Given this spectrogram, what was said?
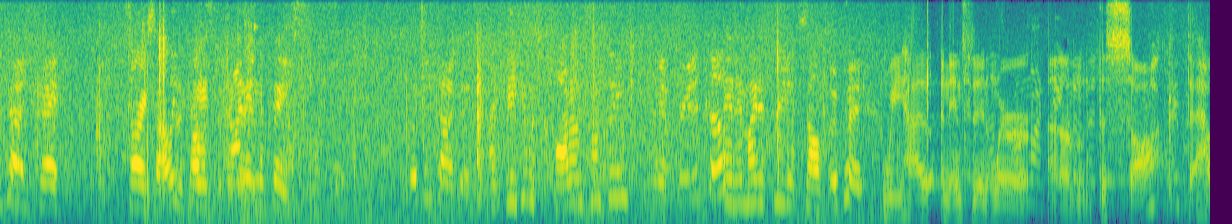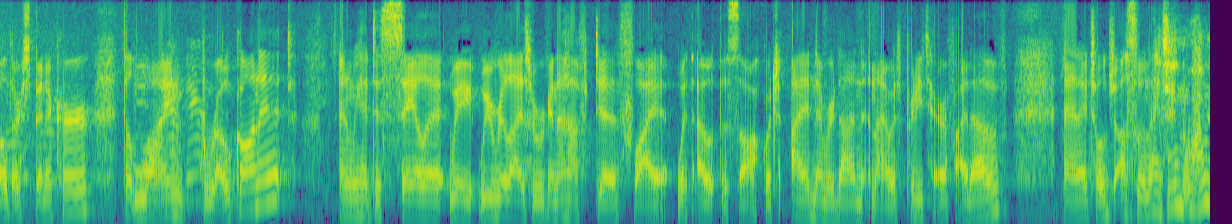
Okay, okay. Sorry, Sally. That was vagina in the face. What's he talking? I think it was caught on something, And it freed itself? and it might have freed itself. Okay. We had an incident where um, the sock that held our spinnaker, the line broke on it, and we had to sail it. We, we realized we were going to have to fly it without the sock, which I had never done, and I was pretty terrified of. And I told Jocelyn I didn't want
